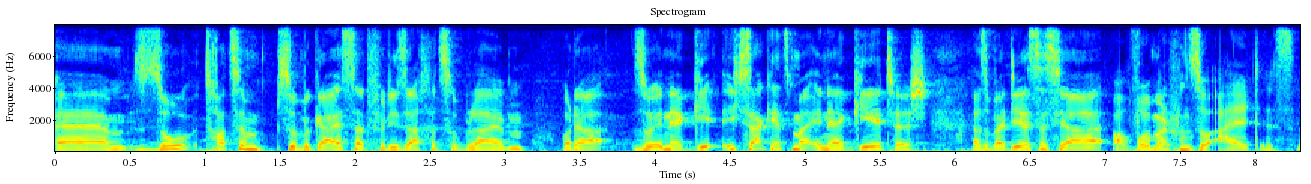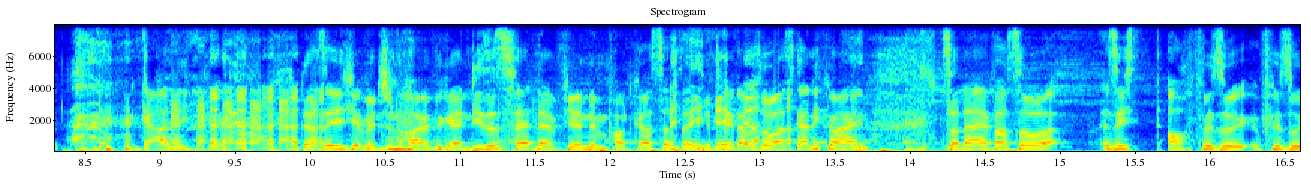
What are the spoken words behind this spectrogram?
ähm, so trotzdem so begeistert für die Sache zu bleiben? Oder so energe ich sag jetzt mal energetisch. Also bei dir ist es ja Obwohl man schon so alt ist. gar nicht. dass ich bin schon häufiger in dieses Fettnäpfchen im Podcast tatsächlich getreten, aber sowas gar nicht gemeint, sondern einfach so sich auch für so, für so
